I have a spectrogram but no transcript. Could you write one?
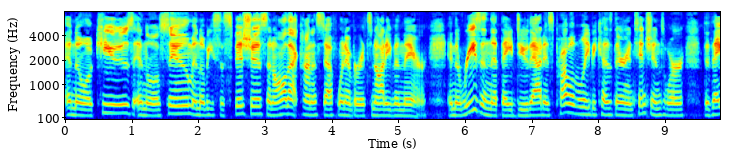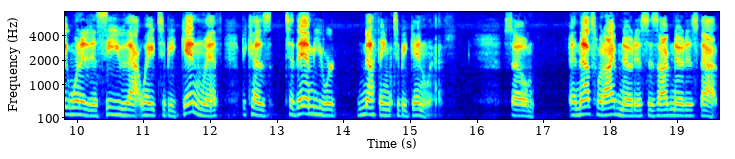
and they'll accuse and they'll assume and they'll be suspicious and all that kind of stuff whenever it's not even there. And the reason that they do that is probably because their intentions were that they wanted to see you that way to begin with because to them you were nothing to begin with. So, and that's what I've noticed is I've noticed that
